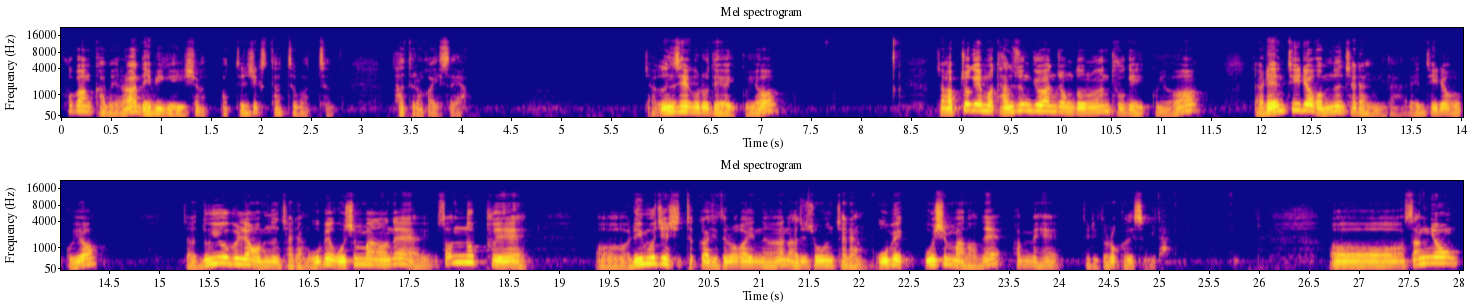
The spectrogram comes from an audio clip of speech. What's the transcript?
후방 카메라, 내비게이션, 버튼식 스타트 버튼 다 들어가 있어요. 자, 은색으로 되어 있고요. 자, 앞쪽에 뭐 단순 교환 정도는 두 개 있고요. 자, 렌트 이력 없는 차량입니다. 렌트 이력 없고요. 자, 누유 불량 없는 차량 550만 원에 썬루프에 어, 리무진 시트까지 들어가 있는 아주 좋은 차량 550만 원에 판매해 드리도록 하겠습니다. 어, 쌍용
